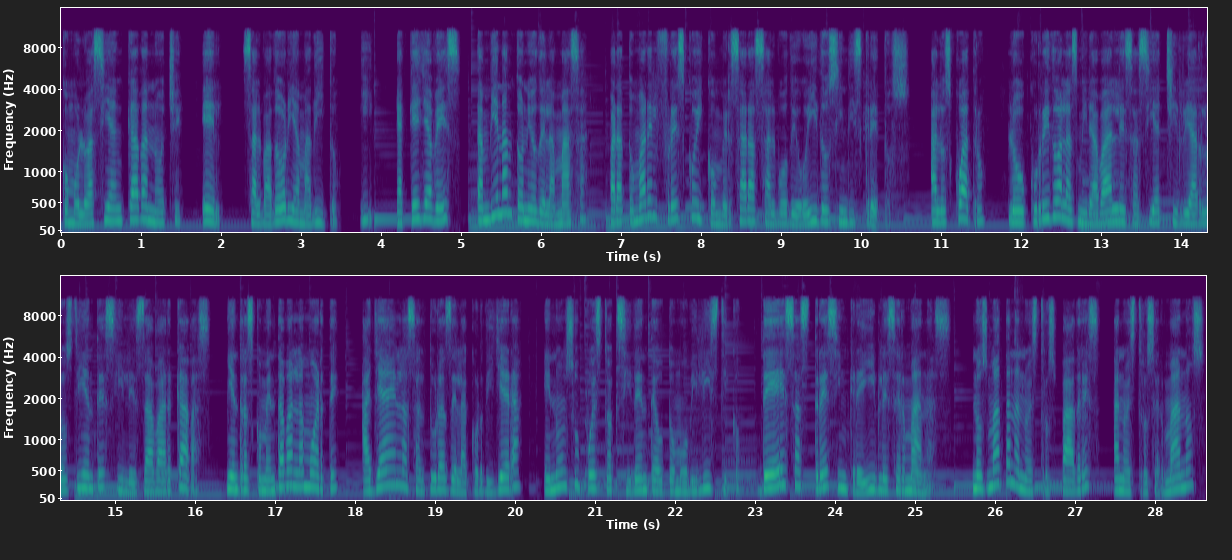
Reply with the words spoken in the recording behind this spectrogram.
como lo hacían cada noche, él, Salvador y Amadito, y, aquella vez, también Antonio de la Maza, para tomar el fresco y conversar a salvo de oídos indiscretos. A los cuatro, lo ocurrido a las Mirabal les hacía chirriar los dientes y les daba arcadas, mientras comentaban la muerte, allá en las alturas de la cordillera, en un supuesto accidente automovilístico, de esas tres increíbles hermanas. Nos matan a nuestros padres, a nuestros hermanos,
